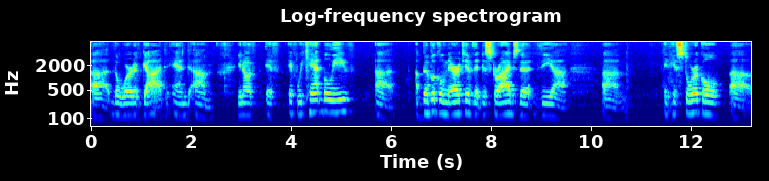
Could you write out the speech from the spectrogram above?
uh, the Word of God? And um, you know, if if if we can't believe uh, a biblical narrative that describes the the uh, um, in historical uh,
